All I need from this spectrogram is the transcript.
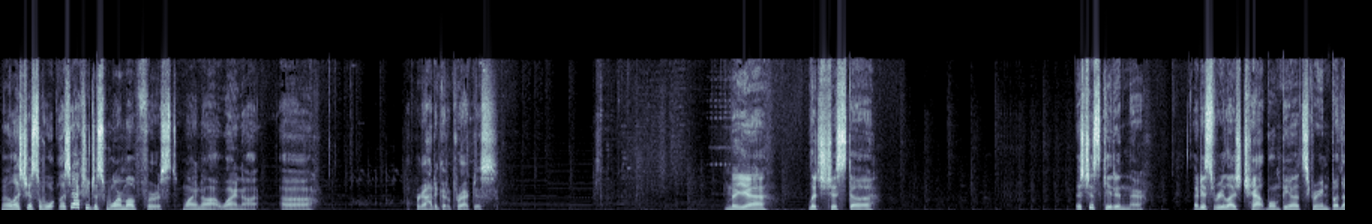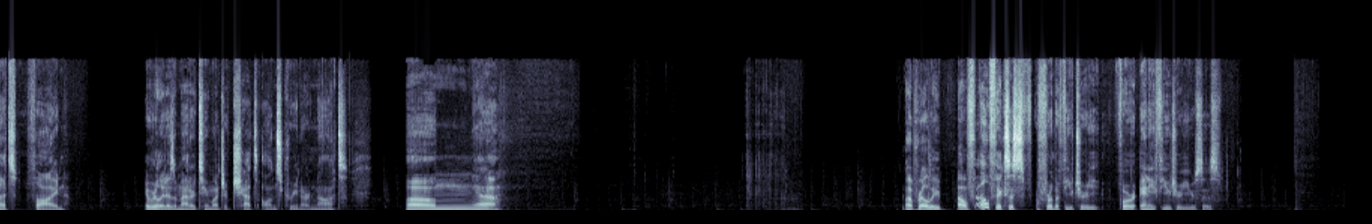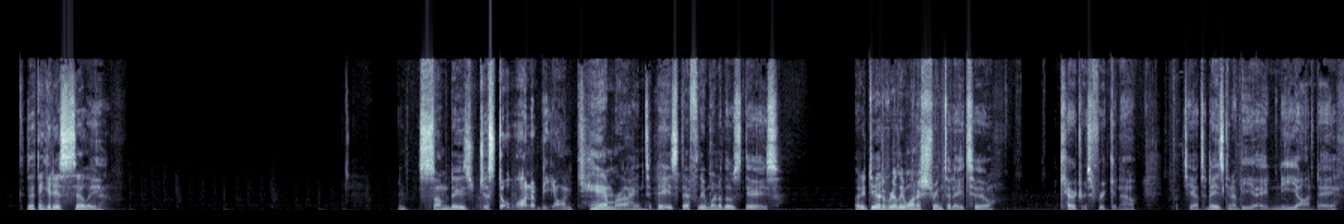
Well, let's just let's actually just warm up first. Why not? Why not? Uh, I forgot how to go to practice. But yeah, let's just uh, let's just get in there. I just realized chat won't be on screen, but that's fine. It really doesn't matter too much if chat's on screen or not. Um, yeah. I'll probably I'll I'll fix this for the future for any future uses. Cuz I think it is silly. And some days you just don't want to be on camera, and today's definitely one of those days. But I did really want to stream today too. The character is freaking out. But yeah, today's gonna be a neon day.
